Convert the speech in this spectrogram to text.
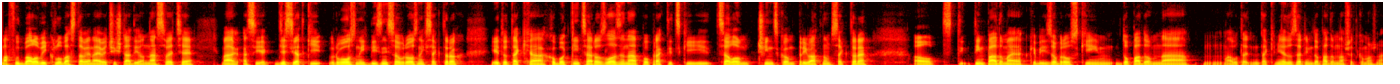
má futbalový klub a stavia najväčší štadión na svete, má asi desiatky rôznych biznisov v rôznych sektoroch. Je to taká chobotnica rozlezená po prakticky celom čínskom privátnom sektore tým pádom aj ako keby s obrovským dopadom na, mm, alebo takým nedozerným dopadom na všetko možné.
